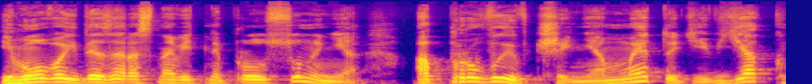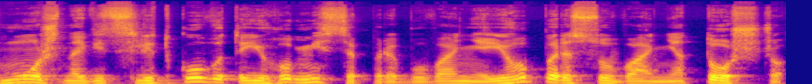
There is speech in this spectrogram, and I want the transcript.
І мова йде зараз навіть не про усунення, а про вивчення методів, як можна відслідковувати його місце перебування, його пересування тощо,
